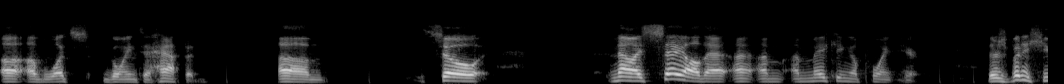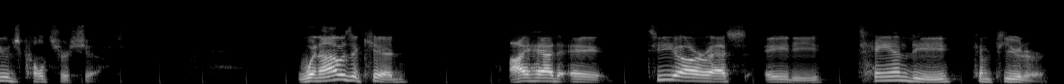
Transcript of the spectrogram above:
uh, of what's going to happen. Um, so now I say all that, I, I'm, I'm making a point here. There's been a huge culture shift. When I was a kid, I had a TRS 80 Tandy computer.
